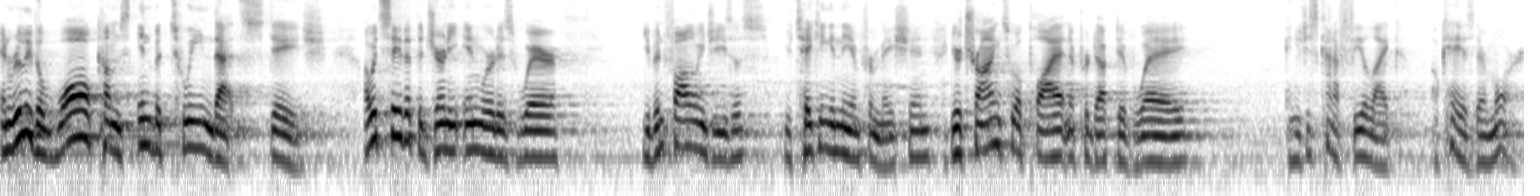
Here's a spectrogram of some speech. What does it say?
And really, the wall comes in between that stage. I would say that the journey inward is where you've been following Jesus, you're taking in the information, you're trying to apply it in a productive way, and you just kind of feel like, okay, is there more?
